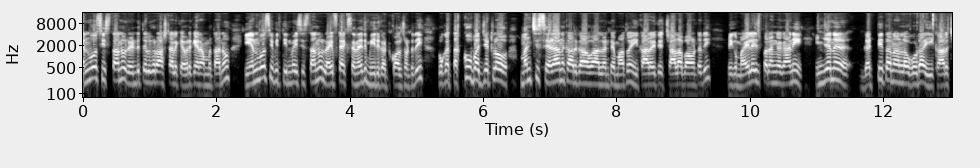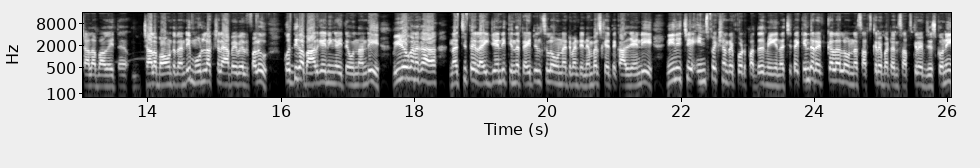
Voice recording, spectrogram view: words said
ఎన్ఓసి ఇస్తాను. రెండు తెలుగు రాష్ట్రాలకు ఎవరికైనా అమ్ముతాను. ఎన్ఓసి విత్ ఇన్వైస్ ఇస్తాను. లైఫ్ ట్యాక్స్ అనేది మీరు కట్టుకోవాల్సి ఉంటుంది. ఒక తక్కువ బడ్జెట్లో మంచి సెడాన్ కార్ కావాలంటే మాత్రం ఈ కార్ అయితే చాలా బాగుంటది. మీకు మైలేజ్ పరంగా కానీ ఇంజన్ గట్టితనంలో కూడా ఈ కారు చాలా బాగా అయితే చాలా బాగుంటుందండి. మూడు లక్షల యాభై వేల రూపాయలు కొద్దిగా బార్గెనింగ్ అయితే ఉందండి. వీడియో కనుక నచ్చితే లైక్ చేయండి. కింద టైటిల్స్లో ఉన్నటువంటి నెంబర్స్కి అయితే కాల్ చేయండి. నేను ఇచ్చే ఇన్స్పెక్షన్ రిపోర్ట్ పద్ధతి మీకు నచ్చితే కింద రెడ్ కలర్లో ఉన్న సబ్స్క్రైబ్ బటన్ సబ్స్క్రైబ్ చేసుకొని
